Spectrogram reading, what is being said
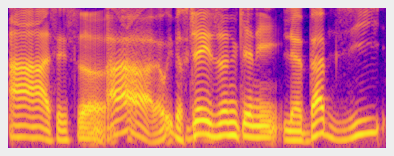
Ah, c'est ça. Ah, ben oui, parce que Jason Kenney. Le BAP dit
